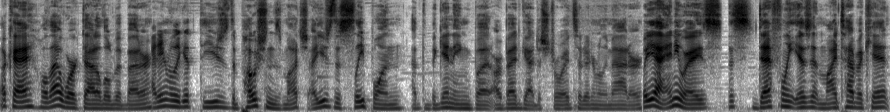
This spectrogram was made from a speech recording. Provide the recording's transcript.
Okay, well that worked out a little bit better. I didn't really get to use the potions much. I used the sleep one at the beginning, but our bed got destroyed, so it didn't really matter. But yeah, anyways, this definitely isn't my type of kit.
